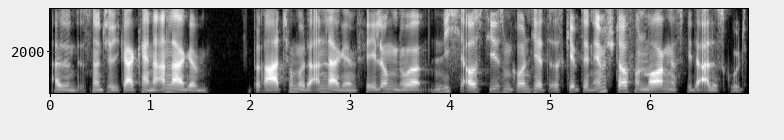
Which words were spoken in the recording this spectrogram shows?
Also ist natürlich gar keine Anlageberatung oder Anlageempfehlung, nur nicht aus diesem Grund jetzt, es gibt den Impfstoff und morgen ist wieder alles gut.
